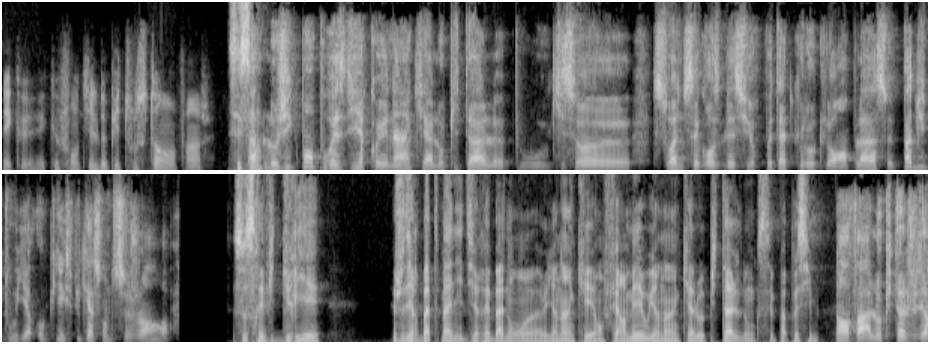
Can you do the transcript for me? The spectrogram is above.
et que, et que font-ils depuis tout ce temps? Enfin, je- C'est ça. Bah, logiquement, on pourrait se dire qu'il y en a un qui est à l'hôpital euh, ou qui se euh, soigne ses grosses blessures, peut-être que l'autre le remplace. Pas du tout, il n'y a aucune explication de ce genre. Ce serait vite grillé. Je veux dire, Batman, il dirait, bah non, euh, il y en a un qui est enfermé ou il y en a un qui est à l'hôpital, donc c'est pas possible. Non, enfin, à l'hôpital, je veux dire,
